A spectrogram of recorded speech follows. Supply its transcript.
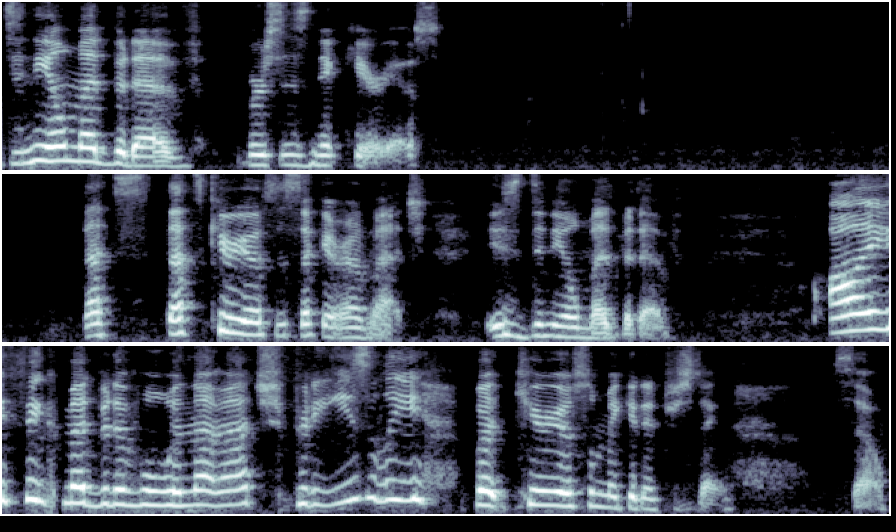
Daniil Medvedev versus Nick Kyrgios. That's that's Kyrgios' second round match. Is Daniil Medvedev. I think Medvedev will win that match pretty easily, but Kyrgios will make it interesting. So,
